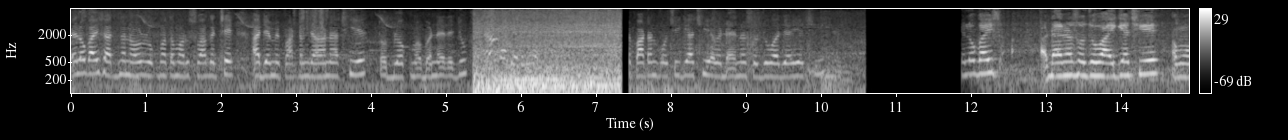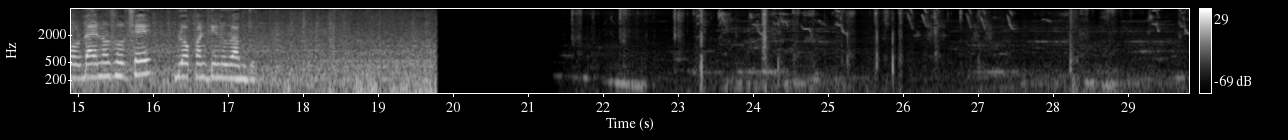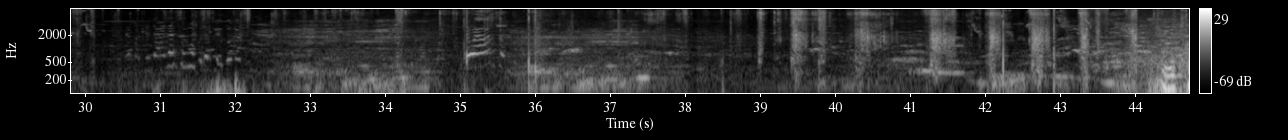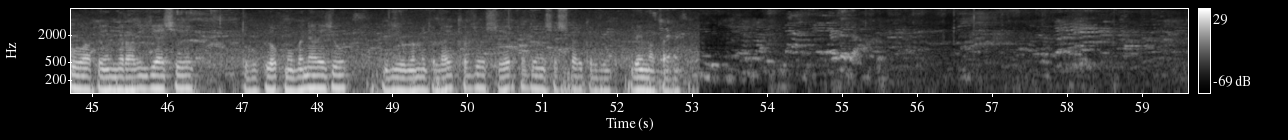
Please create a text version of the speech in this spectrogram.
Hello guys આજના નવ બ્લોકમાં તમારું સ્વાગત છે. આજે અમે પાટણ જવાના છીએ તો બ્લોકમાં બને રહેજો. પાટણ પહોંચી ગયા છીએ, હવે ડાયનાસોર જોવા જઈએ છીએ. હેલો ગાઈસ ડાયનાસોર જોવા આવી ગયા છીએ. અમારો ડાયનાસોર છે બ્લોક કન્ટિન્યુ રાખજો. મિત્રો, આપણે અંદર આવી ગયા છે તો બ્લોગમાં બન્યા રહેજો. વીડિયો ગમે તો લાઈક કરજો શેર કરજો અને સબસ્ક્રાઈબ કરજો. જય માતાજી.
